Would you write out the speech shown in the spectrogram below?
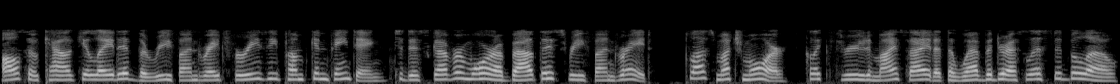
also calculated the refund rate for Easy Pumpkin Painting. To discover more about this refund rate, plus much more, click through to my site at the web address listed below.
